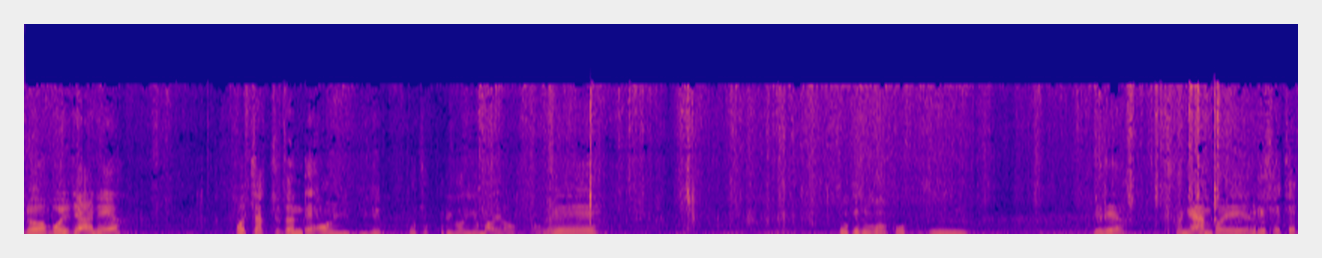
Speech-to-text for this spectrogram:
너 멀지 않아요? 뽀짝 주던데. 어, 이- 이게 고추 뿌리가 이게 많이 나오더라고. 예. 이렇게 들어갖고 음. 이래요. 손이 안 보여요. 물을 살짝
